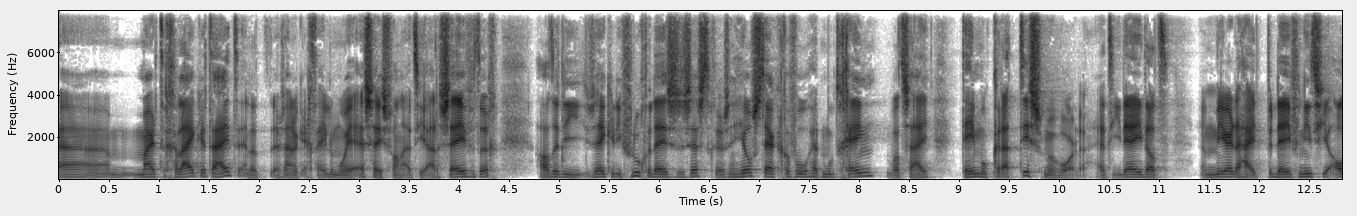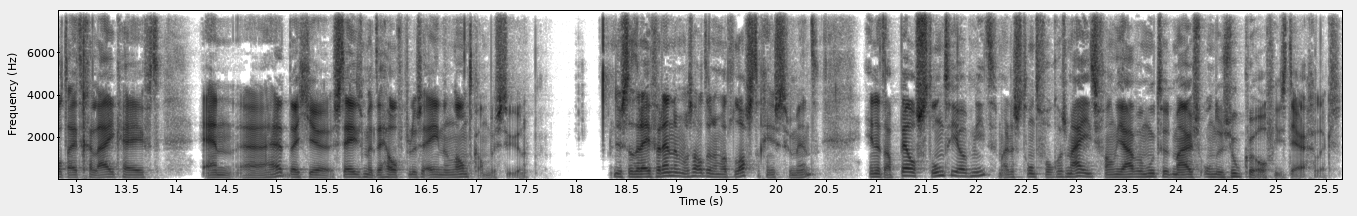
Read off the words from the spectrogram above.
Um, maar tegelijkertijd, en dat, er zijn ook echt hele mooie essays van uit de jaren 70, hadden die, zeker die vroege D66'ers, een heel sterk gevoel: het moet geen, wat zij, democratisme worden. Het idee dat een meerderheid per definitie altijd gelijk heeft en uh, hè, dat je steeds met de helft plus één een land kan besturen. Dus dat referendum was altijd een wat lastig instrument. In het appel stond hij ook niet, maar er stond volgens mij iets van: ja, we moeten het maar eens onderzoeken of iets dergelijks.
